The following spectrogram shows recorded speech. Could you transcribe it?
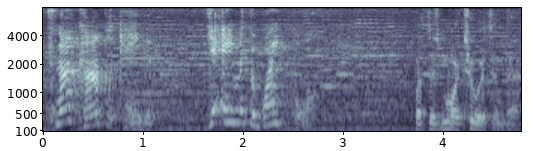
It's not complicated. You aim at the white ball. But there's more to it than that.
